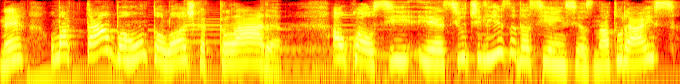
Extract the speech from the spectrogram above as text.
né? Uma tábua ontológica clara, ao qual se, eh, se utiliza das ciências naturais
